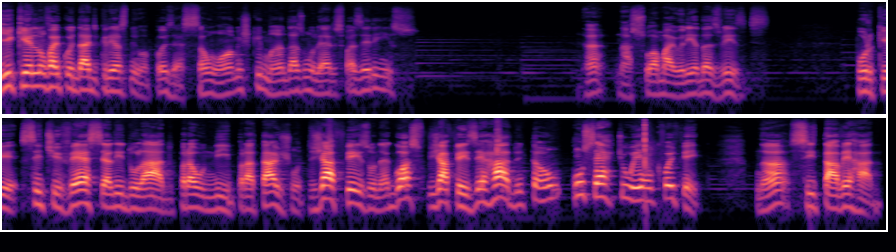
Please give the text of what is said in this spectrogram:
E que ele não vai cuidar de criança nenhuma. Pois é, são homens que mandam as mulheres fazerem isso. Né? Na sua maioria das vezes. Porque se tivesse ali do lado para unir, para estar tá junto, já fez o negócio, já fez errado, então conserte o erro que foi feito, né? se estava errado.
